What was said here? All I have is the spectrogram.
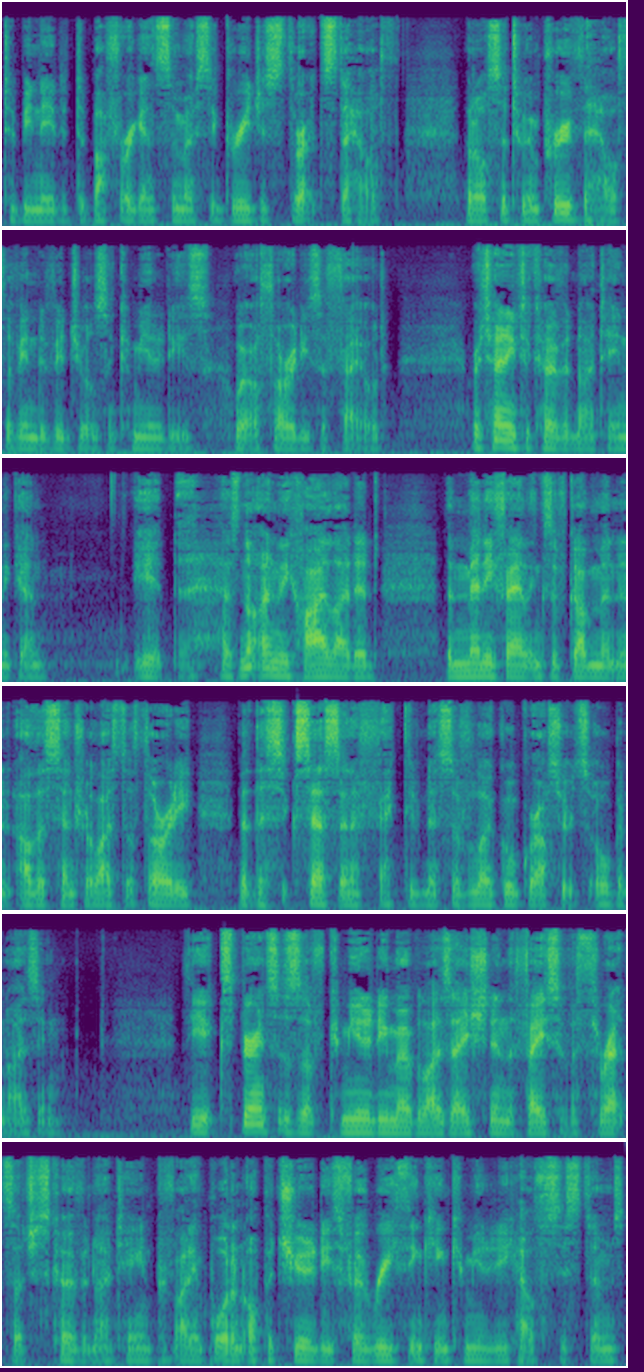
to be needed to buffer against the most egregious threats to health, but also to improve the health of individuals and communities where authorities have failed. Returning to COVID 19 again, it has not only highlighted the many failings of government and other centralized authority, but the success and effectiveness of local grassroots organizing. The experiences of community mobilization in the face of a threat such as COVID 19 provide important opportunities for rethinking community health systems,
